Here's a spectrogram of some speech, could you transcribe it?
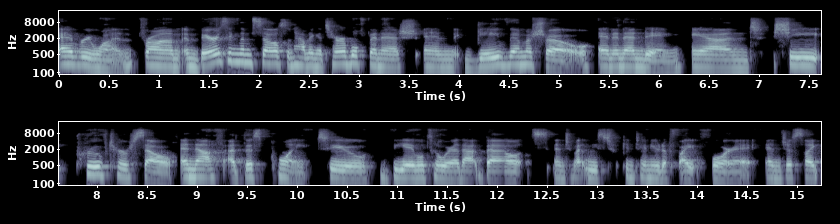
everyone from embarrassing themselves and having a terrible finish and gave them a show and an ending. And she proved herself enough at this point to be able to wear that belt and to at least continue to fight for it. And just like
